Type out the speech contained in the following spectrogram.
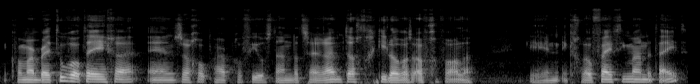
Ik kwam haar bij toeval tegen en zag op haar profiel staan dat zij ruim 80 kilo was afgevallen in, ik geloof, 15 maanden tijd.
